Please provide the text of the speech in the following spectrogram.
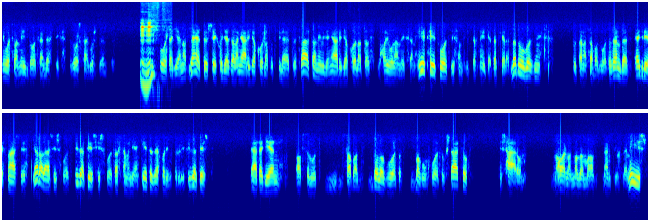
84-ben ott rendezték ezt az országos döntőt. Uh-huh. Volt egy ilyen lehetőség, hogy ezzel a nyári gyakorlatot ki lehetett váltani, ugye a nyári gyakorlat az, ha jól emlékszem, 7 hét volt, viszont itt csak 4 hetet kellett ledolgozni, utána szabad volt az ember. Egyrészt, másrészt nyaralás is volt, fizetés is volt, azt hiszem, hogy ilyen 2000 forint körüli fizetés. Tehát egy ilyen abszolút szabad dolog volt, ott magunk voltunk srácok, és három. A harmad magammal mentünk le mi is.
